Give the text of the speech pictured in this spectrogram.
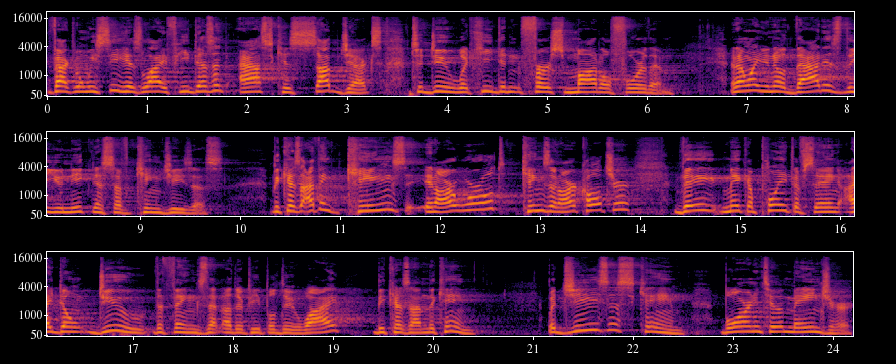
In fact, when we see his life, he doesn't ask his subjects to do what he didn't first model for them. And I want you to know that is the uniqueness of King Jesus. Because I think kings in our world, kings in our culture, they make a point of saying, I don't do the things that other people do. Why? Because I'm the king. But Jesus came, born into a manger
